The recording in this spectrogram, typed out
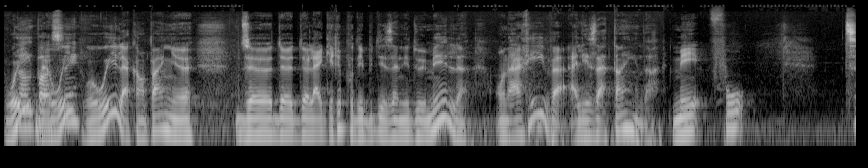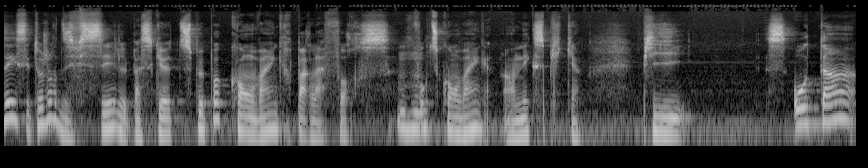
oui, dans le ben passé? oui, oui, oui, la campagne de, de, de, la grippe au début des années 2000, on arrive à les atteindre. Mais faut... Tu sais, c'est toujours difficile parce que tu peux pas convaincre par la force. Il faut mm-hmm. que tu convainques en expliquant. Puis autant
